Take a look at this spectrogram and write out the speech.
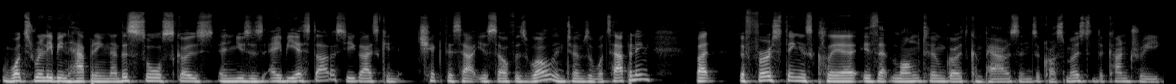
what's really been happening. Now, this source goes and uses ABS data, so you guys can check this out yourself as well in terms of what's happening. But the first thing is clear is that long term growth comparisons across most of the country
